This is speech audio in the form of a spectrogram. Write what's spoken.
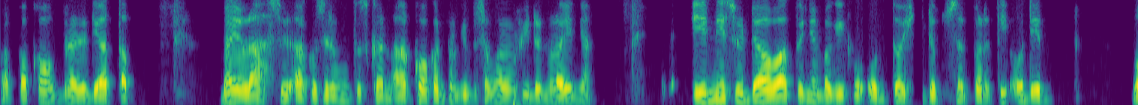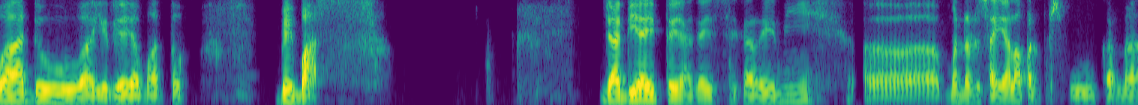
apa kau berada di atap? Baiklah, aku sudah memutuskan aku akan pergi bersama Luffy dan lainnya. Ini sudah waktunya bagiku untuk hidup seperti Odin. Waduh, akhirnya Yamato bebas. Jadi ya itu ya guys, kali ini uh, menurut saya 8 per 10 karena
